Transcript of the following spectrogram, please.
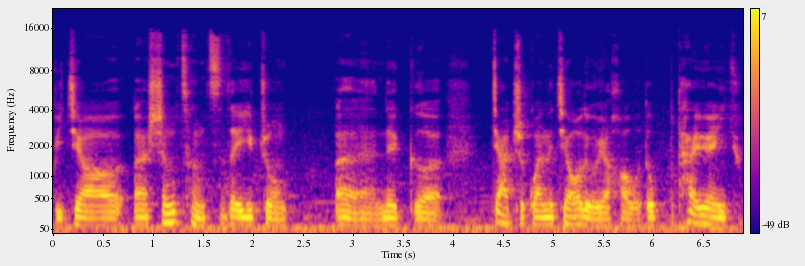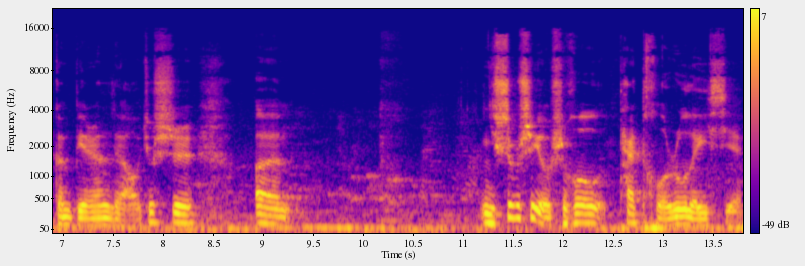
比较呃深层次的一种呃那个价值观的交流也好，我都不太愿意去跟别人聊。就是，呃，你是不是有时候太投入了一些？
